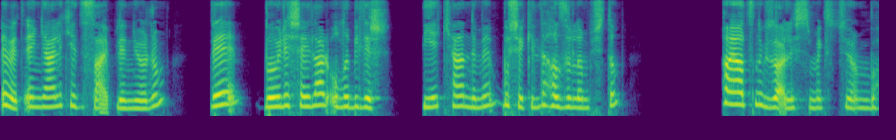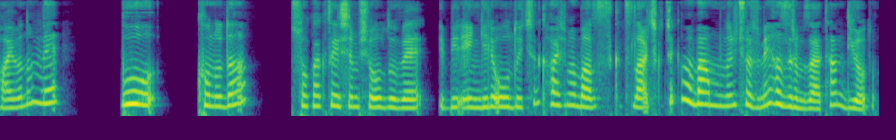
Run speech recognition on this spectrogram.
evet engelli kedi sahipleniyorum ve böyle şeyler olabilir diye kendimi bu şekilde hazırlamıştım. Hayatını güzelleştirmek istiyorum bu hayvanın ve bu konuda sokakta yaşamış olduğu ve bir engeli olduğu için karşıma bazı sıkıntılar çıkacak ama ben bunları çözmeye hazırım zaten diyordum.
